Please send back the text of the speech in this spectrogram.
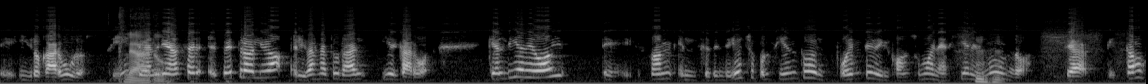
eh, hidrocarburos, ¿sí? que vendrían a ser el petróleo, el gas natural y el carbón, que al día de hoy son el 78% del fuente del consumo de energía en el mundo. O sea, estamos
